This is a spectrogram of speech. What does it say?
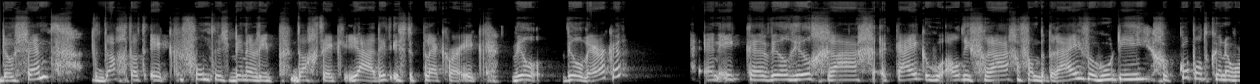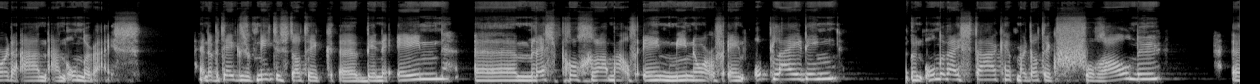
docent. De dag dat ik Fontes binnenliep, dacht ik, ja, dit is de plek waar ik wil, wil werken. En ik uh, wil heel graag kijken hoe al die vragen van bedrijven, hoe die gekoppeld kunnen worden aan, aan onderwijs. En dat betekent dus ook niet dus dat ik uh, binnen één um, lesprogramma of één minor of één opleiding een onderwijstaak heb, maar dat ik vooral nu uh,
